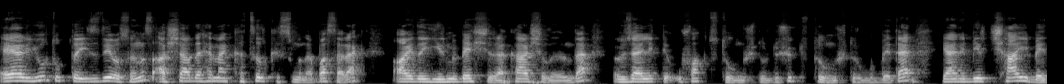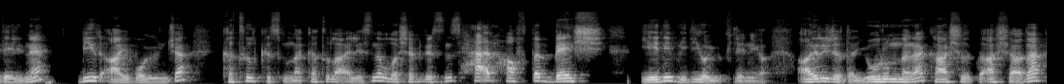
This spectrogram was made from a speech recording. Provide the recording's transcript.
Eğer YouTube'da izliyorsanız aşağıda hemen katıl kısmına basarak ayda 25 lira karşılığında özellikle ufak tutulmuştur, düşük tutulmuştur bu bedel. Yani bir çay bedeline bir ay boyunca katıl kısmına, katıl ailesine ulaşabilirsiniz. Her hafta 5 yeni video yükleniyor. Ayrıca da yorumlara karşılıklı aşağıda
